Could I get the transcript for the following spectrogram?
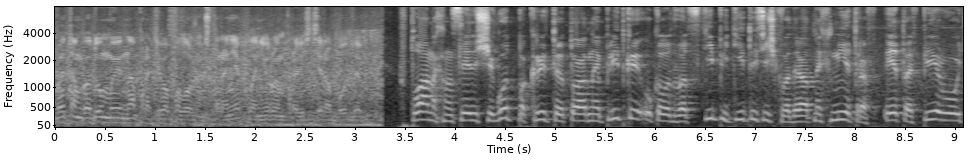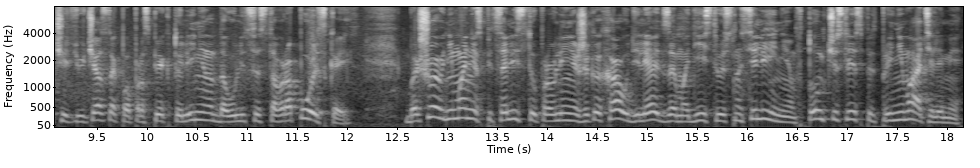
В, этом году мы на противоположной стороне планируем провести работы. В планах на следующий год покрыть тротуарной плиткой около 25 тысяч квадратных метров. Это в первую очередь участок по проспекту Ленина до улицы Ставропольской. Большое внимание специалисты управления ЖКХ уделяют взаимодействию с населением, в том числе с предпринимателями.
